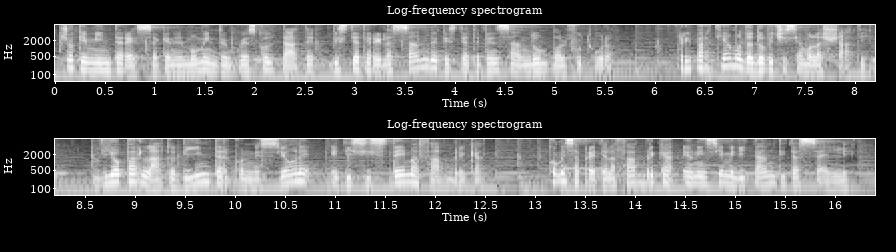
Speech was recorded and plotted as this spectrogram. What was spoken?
ciò che mi interessa è che nel momento in cui ascoltate vi stiate rilassando e che stiate pensando un po' al futuro. Ripartiamo da dove ci siamo lasciati. Vi ho parlato di interconnessione e di sistema fabbrica. Come saprete la fabbrica è un insieme di tanti tasselli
